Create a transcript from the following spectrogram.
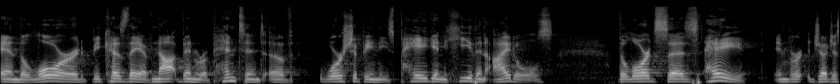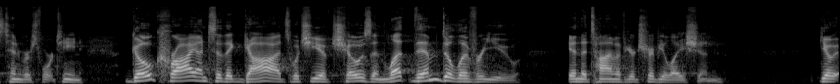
And the Lord, because they have not been repentant of worshiping these pagan heathen idols, the Lord says, Hey, in Judges 10, verse 14, go cry unto the gods which ye have chosen. Let them deliver you in the time of your tribulation. You know,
